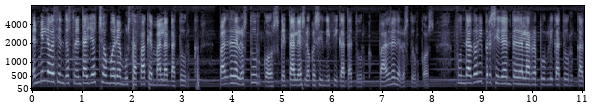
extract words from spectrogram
En 1938 muere Mustafa Kemal Atatürk, padre de los turcos, que tal es lo que significa Atatürk, padre de los turcos, fundador y presidente de la República Turca,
